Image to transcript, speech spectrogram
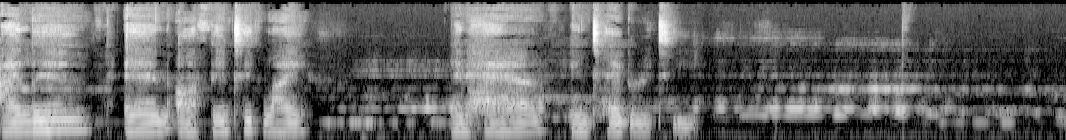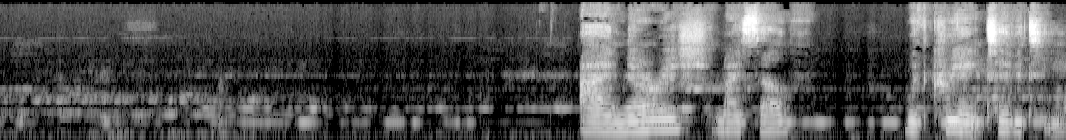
I live an authentic life and have integrity. With creativity.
